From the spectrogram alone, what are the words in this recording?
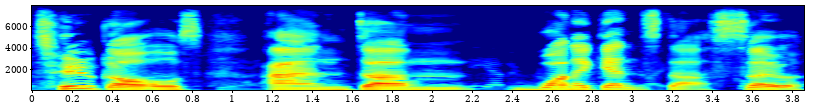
two goals, and um, one against us. So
